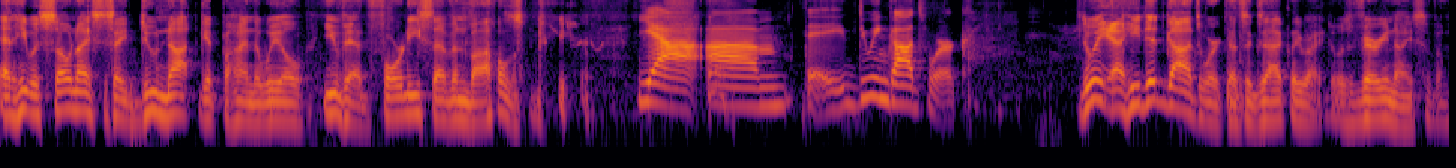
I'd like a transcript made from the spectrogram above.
And he was so nice to say, "Do not get behind the wheel. You've had 47 bottles of beer." yeah, um, they, doing God's work. Doing, yeah, he did God's work. That's exactly right. It was very nice of him.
